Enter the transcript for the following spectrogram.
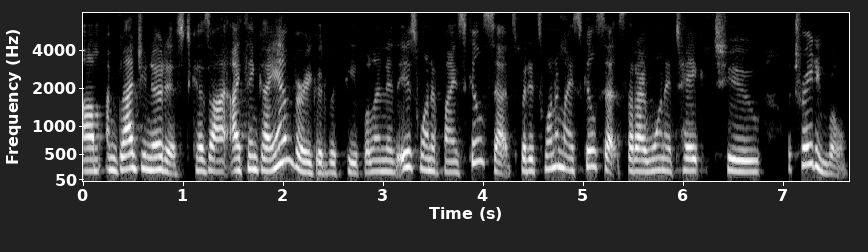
um, I'm glad you noticed because I, I, think I am very good with people and it is one of my skill sets, but it's one of my skill sets that I want to take to a trading role.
